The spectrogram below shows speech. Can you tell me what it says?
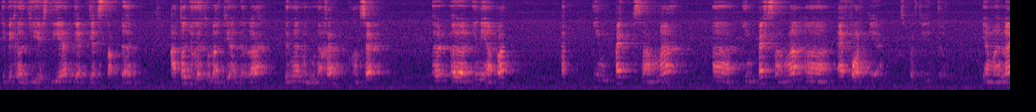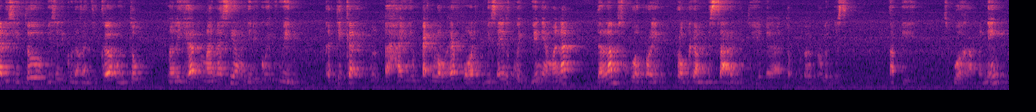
typical GSD ya get get stuff done. Atau juga satu lagi adalah dengan menggunakan konsep uh, uh, ini apa? Impact sama uh, impact sama uh, effort ya seperti itu yang mana di situ bisa digunakan juga untuk melihat mana sih yang menjadi quick win. Ketika high impact low effort, biasanya itu quick win yang mana dalam sebuah proyek program besar gitu ya atau program besar tapi sebuah company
